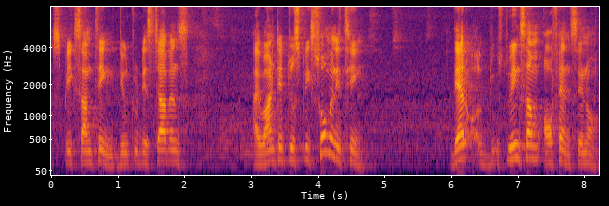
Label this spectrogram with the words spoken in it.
speak something due to disturbance. I wanted to speak so many things. They are doing some offense, you know.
